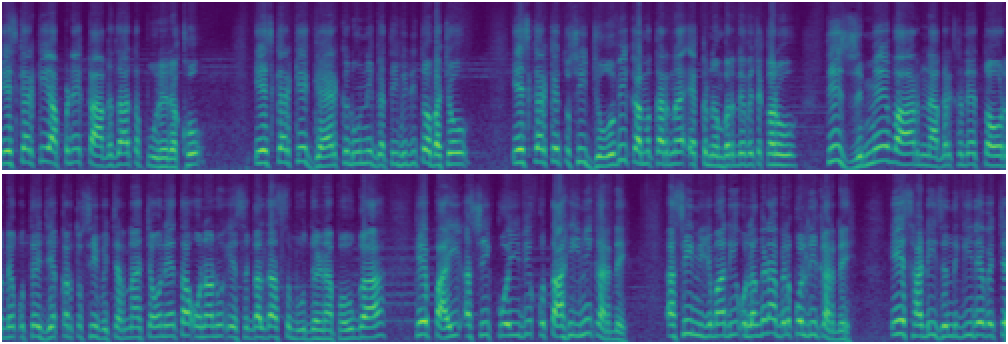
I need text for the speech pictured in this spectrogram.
ਇਸ ਕਰਕੇ ਆਪਣੇ ਕਾਗਜ਼ਾਤ ਪੂਰੇ ਰੱਖੋ। ਇਸ ਕਰਕੇ ਗੈਰ ਕਾਨੂੰਨੀ ਗਤੀਵਿਧੀ ਤੋਂ ਬਚੋ। ਇਸ ਕਰਕੇ ਤੁਸੀਂ ਜੋ ਵੀ ਕੰਮ ਕਰਨਾ ਇੱਕ ਨੰਬਰ ਦੇ ਵਿੱਚ ਕਰੋ ਤੇ ਜ਼ਿੰਮੇਵਾਰ ਨਾਗਰਿਕ ਦੇ ਤੌਰ ਦੇ ਉੱਤੇ ਜੇਕਰ ਤੁਸੀਂ ਵਿਚਰਨਾ ਚਾਹੁੰਦੇ ਤਾਂ ਉਹਨਾਂ ਨੂੰ ਇਸ ਗੱਲ ਦਾ ਸਬੂਤ ਦੇਣਾ ਪਊਗਾ ਕਿ ਭਾਈ ਅਸੀਂ ਕੋਈ ਵੀ ਕੁਤਾਹੀ ਨਹੀਂ ਕਰਦੇ। ਅਸੀਂ ਨਿਯਮਾਂ ਦੀ ਉਲੰਘਣਾ ਬਿਲਕੁਲ ਨਹੀਂ ਕਰਦੇ। ਇਹ ਸਾਡੀ ਜ਼ਿੰਦਗੀ ਦੇ ਵਿੱਚ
